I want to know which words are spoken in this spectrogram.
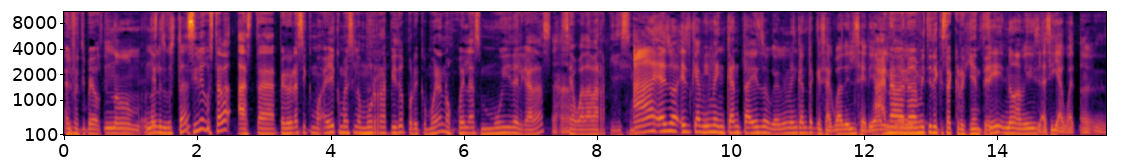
El Fruity Pebbles. No, ¿no les gusta? Sí me gustaba hasta, pero era así como, hay que comérselo muy rápido porque como eran hojuelas muy delgadas, Ajá. se aguadaba rapidísimo. Ah, eso, es que a mí me encanta eso, güey. A mí me encanta que se aguade el cereal. Ah, no, güey. no, a mí tiene que estar crujiente. Sí, no, a mí así agua, eh,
